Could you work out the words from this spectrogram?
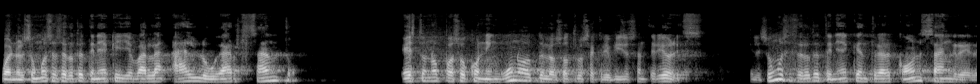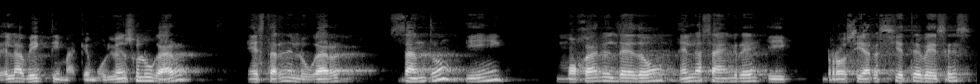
Bueno, el sumo sacerdote tenía que llevarla al lugar santo. Esto no pasó con ninguno de los otros sacrificios anteriores. El sumo sacerdote tenía que entrar con sangre de la víctima que murió en su lugar, estar en el lugar santo y mojar el dedo en la sangre y rociar siete veces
